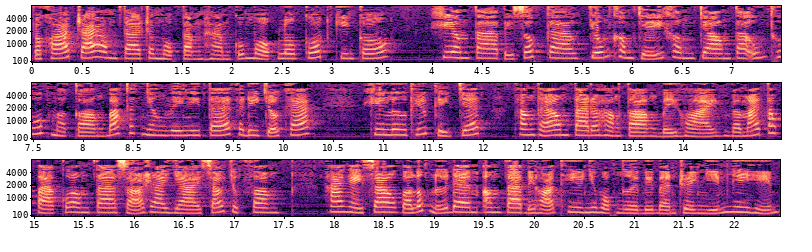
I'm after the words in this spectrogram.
và khóa trái ông ta trong một tầng hầm của một lô cốt kiên cố. Khi ông ta bị sốt cao, chúng không chỉ không cho ông ta uống thuốc mà còn bắt các nhân viên y tế phải đi chỗ khác. Khi Lưu Thiếu Kỳ chết, thân thể ông ta đã hoàn toàn bị hoại và mái tóc bạc của ông ta xỏ ra dài 60 phân. Hai ngày sau, vào lúc nửa đêm, ông ta bị hỏa thiêu như một người bị bệnh truyền nhiễm nguy hiểm.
